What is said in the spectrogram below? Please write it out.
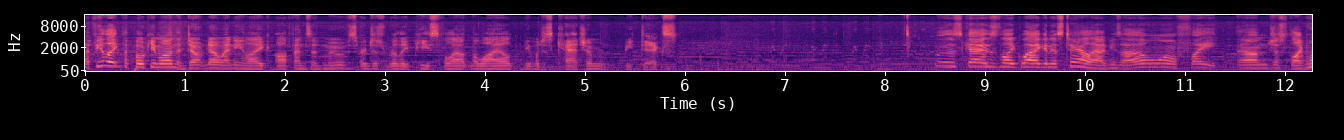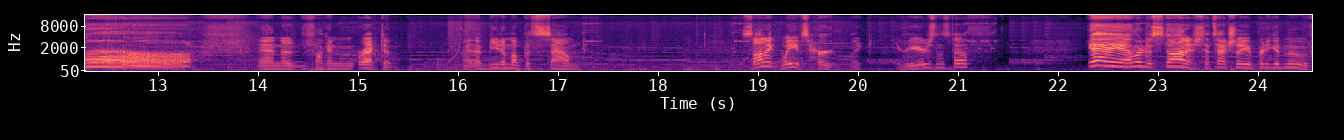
I feel like the Pokemon that don't know any, like, offensive moves are just really peaceful out in the wild. People just catch them be dicks. This guy's, like, wagging his tail at me. He's like, I don't want to fight. And I'm just like, and I fucking wrecked him. I, I beat him up with sound. Sonic waves hurt, like, your ears and stuff. Yay, I learned Astonish. That's actually a pretty good move.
